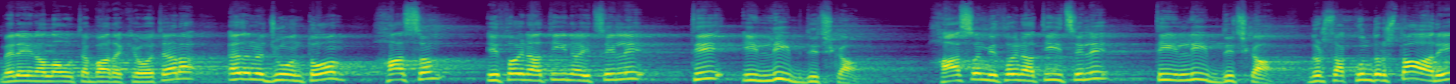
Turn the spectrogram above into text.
me lejen Allahu tebareke ue teala, edhe në gjuhën tonë, hasëm i thojnë atijna i cili ti i lyp diçka. Hasëm i thojnë atij i cili ti i lyp diçka. Ndërsa kundërshtari,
